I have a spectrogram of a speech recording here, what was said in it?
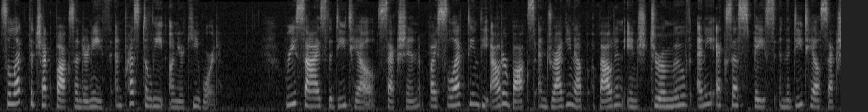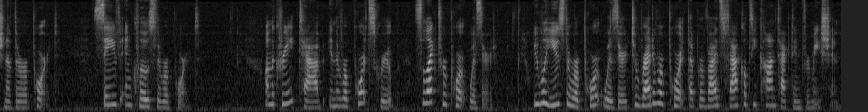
Select the checkbox underneath and press Delete on your keyboard. Resize the detail section by selecting the outer box and dragging up about an inch to remove any excess space in the detail section of the report. Save and close the report. On the Create tab in the Reports group, select Report Wizard. We will use the Report Wizard to write a report that provides faculty contact information.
